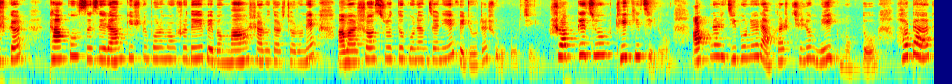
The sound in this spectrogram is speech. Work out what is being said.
নমস্কার। ঠাকুর শ্রী শ্রী রামকৃষ্ণ পরমংশদেব এবং মা সারদার চরণে আমার সশ্রদ্ধ প্রণাম জানিয়ে ভিডিওটা শুরু করছি। সব কিছু ঠিকই ছিল। আপনার জীবনের আকাশ ছিল মেঘমুক্ত। হঠাৎ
